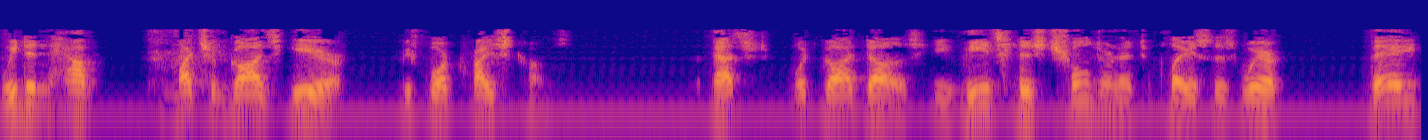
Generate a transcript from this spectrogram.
we didn't have much of God's ear before Christ comes. But that's what God does. He leads His children into places where they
